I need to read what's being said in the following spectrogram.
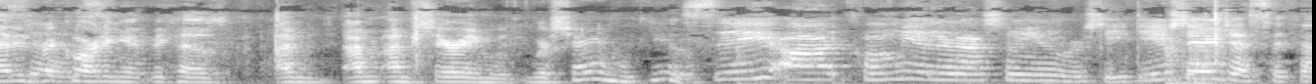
Okay, Maddie's recording it because I'm I'm I'm sharing with we're sharing with you. See, uh, Columbia International University. Dear Sarah Jessica,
